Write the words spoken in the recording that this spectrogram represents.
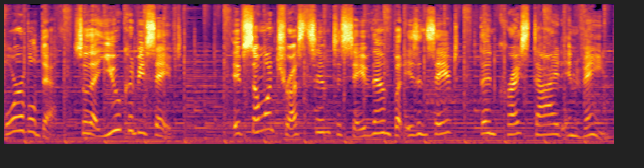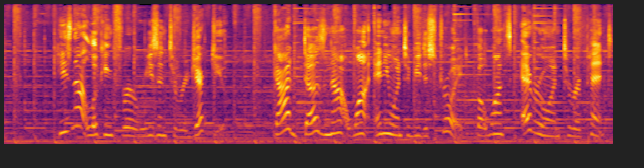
horrible death so that you could be saved. If someone trusts Him to save them but isn't saved, then Christ died in vain. He's not looking for a reason to reject you. God does not want anyone to be destroyed, but wants everyone to repent.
